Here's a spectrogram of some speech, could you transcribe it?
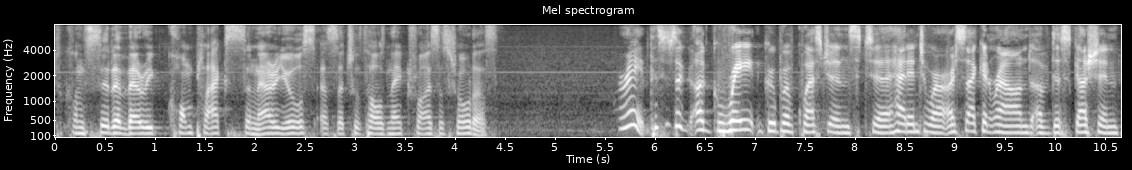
to consider very complex scenarios as the 2008 crisis showed us. All right, this is a, a, great group of questions to head into our, our second round of discussion.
